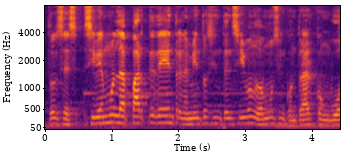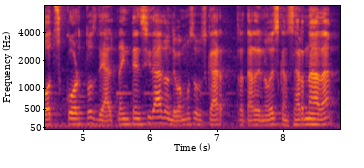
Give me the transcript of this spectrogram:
Entonces, si vemos la parte de entrenamientos intensivos, nos vamos a encontrar con watts cortos de alta intensidad, donde vamos a buscar tratar de no descansar nada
